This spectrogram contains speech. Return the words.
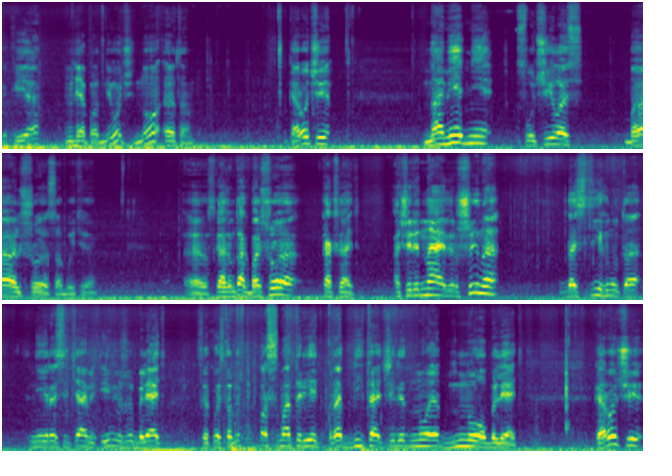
как и я. Я, правда, не очень, но это... Короче, на Медне случилось большое событие. Э, скажем так, большое, как сказать, очередная вершина достигнута нейросетями, или же, блядь, с какой стороны посмотреть, пробито очередное дно, блядь. Короче,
